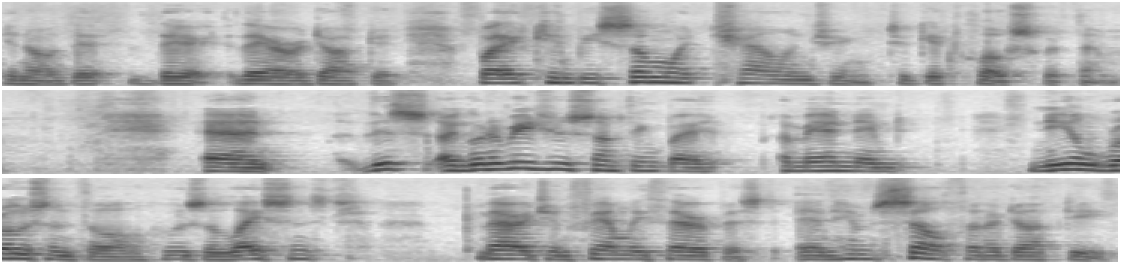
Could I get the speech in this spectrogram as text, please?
you know that they they are adopted, but it can be somewhat challenging to get close with them. And this, I'm going to read you something by a man named Neil Rosenthal, who's a licensed marriage and family therapist and himself an adoptee.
